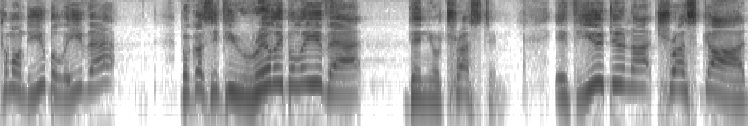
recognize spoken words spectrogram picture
Come on, do you believe that? Because if you really believe that, then you'll trust Him. If you do not trust God,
